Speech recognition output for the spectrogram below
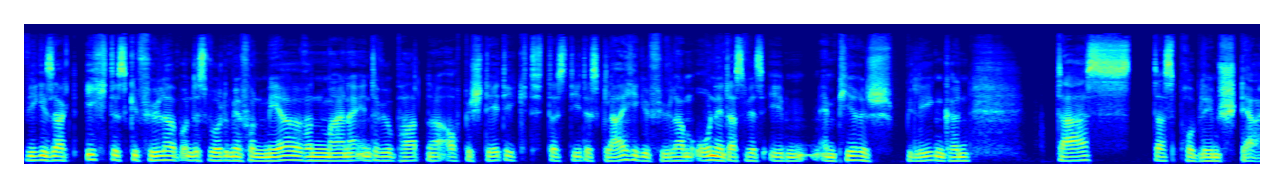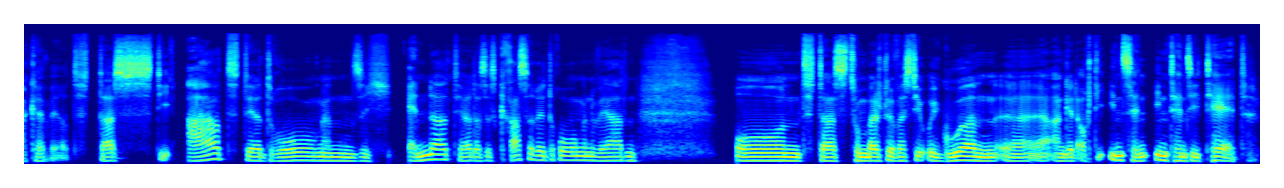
wie gesagt, ich das Gefühl habe und es wurde mir von mehreren meiner Interviewpartner auch bestätigt, dass die das gleiche Gefühl haben, ohne dass wir es eben empirisch belegen können, dass das Problem stärker wird, dass die Art der Drohungen sich ändert, ja, dass es krassere Drohungen werden und dass zum Beispiel, was die Uiguren äh, angeht, auch die Intensität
